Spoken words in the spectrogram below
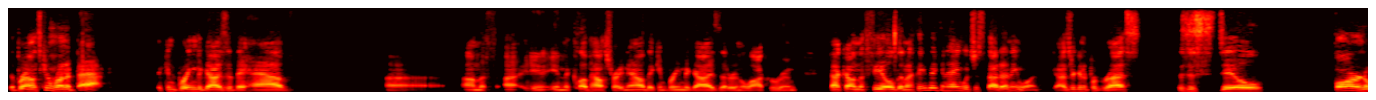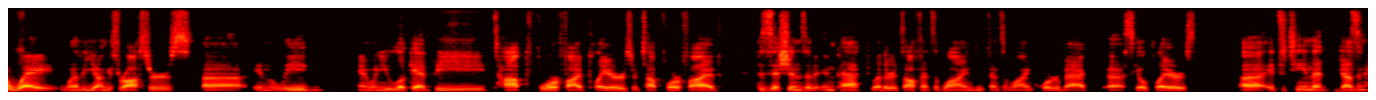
the Browns can run it back. They can bring the guys that they have uh, on the uh, in, in, the clubhouse right now. They can bring the guys that are in the locker room back on the field, and I think they can hang with just about anyone. Guys are going to progress. This is still far and away one of the youngest rosters uh, in the league. And when you look at the top four or five players or top four or five positions of impact, whether it's offensive line, defensive line, quarterback, uh, skill players, uh, it's a team that doesn't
